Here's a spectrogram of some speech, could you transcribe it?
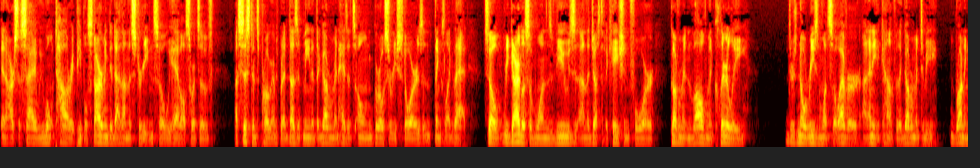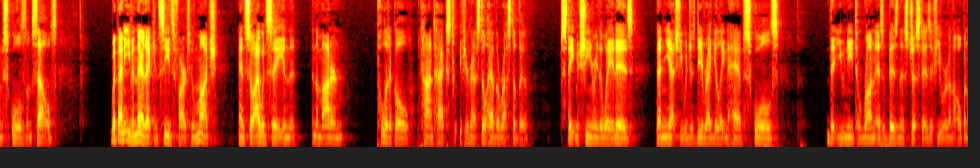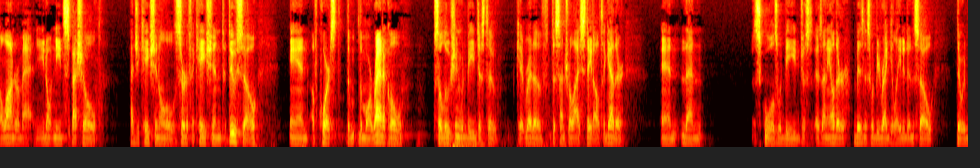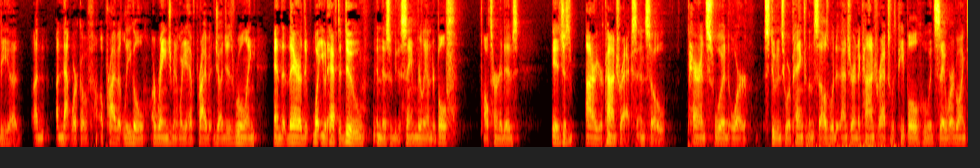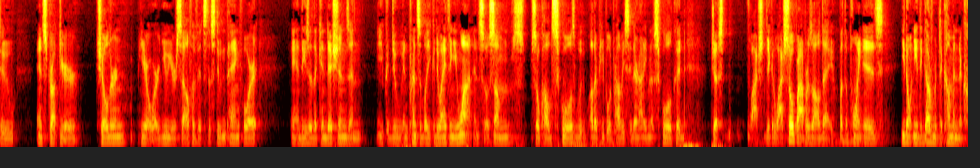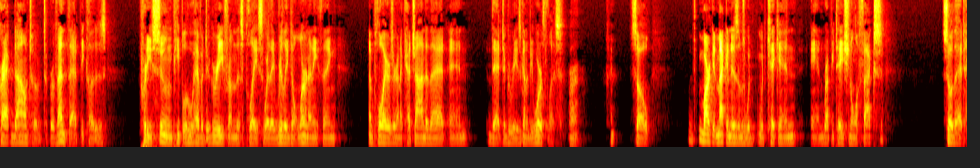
in our society, we won't tolerate people starving to death on the street, and so we have all sorts of assistance programs. But it doesn't mean that the government has its own grocery stores and things like that. So, regardless of one's views on the justification for government involvement, clearly there's no reason whatsoever on any account for the government to be running schools themselves. But then even there, that concedes far too much. And so I would say in the in the modern political context, if you're going to still have the rest of the state machinery the way it is, then yes, you would just deregulate and have schools that you need to run as a business just as if you were going to open a laundromat. You don't need special educational certification to do so. And of course, the the more radical solution would be just to get rid of the centralized state altogether, and then schools would be just as any other business would be regulated, and so there would be a a, a network of a private legal arrangement where you have private judges ruling, and that there that what you would have to do, and this would be the same really under both alternatives, is just honor your contracts, and so parents would or students who are paying for themselves would enter into contracts with people who would say we're going to instruct your children here or you yourself if it's the student paying for it and these are the conditions and you could do in principle you could do anything you want. And so some so-called schools other people would probably say they're not even a school could just watch they could watch soap operas all day. But the point is you don't need the government to come in and crack down to, to prevent that because pretty soon people who have a degree from this place where they really don't learn anything employers are going to catch on to that and that degree is going to be worthless. Right. so market mechanisms would, would kick in and reputational effects so that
